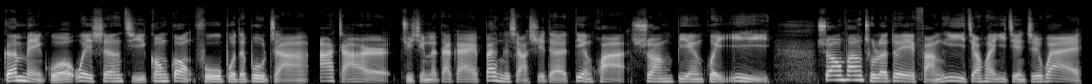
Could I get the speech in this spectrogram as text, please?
跟美国卫生及公共服务部的部长阿扎尔举行了大概半个小时的电话双边会议。双方除了对防疫交换意见之外，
